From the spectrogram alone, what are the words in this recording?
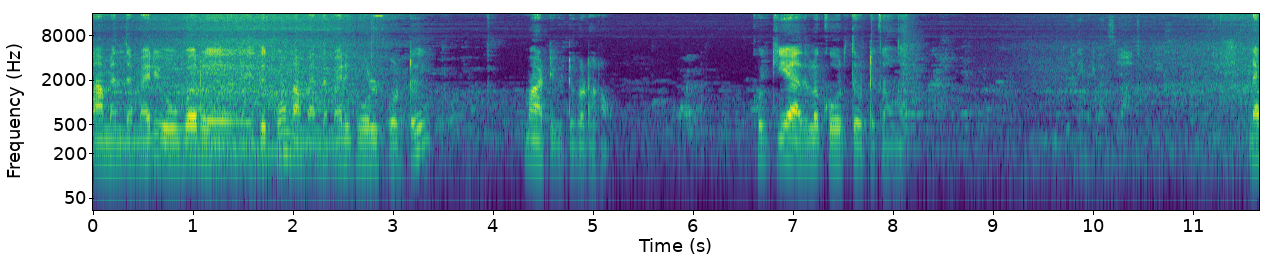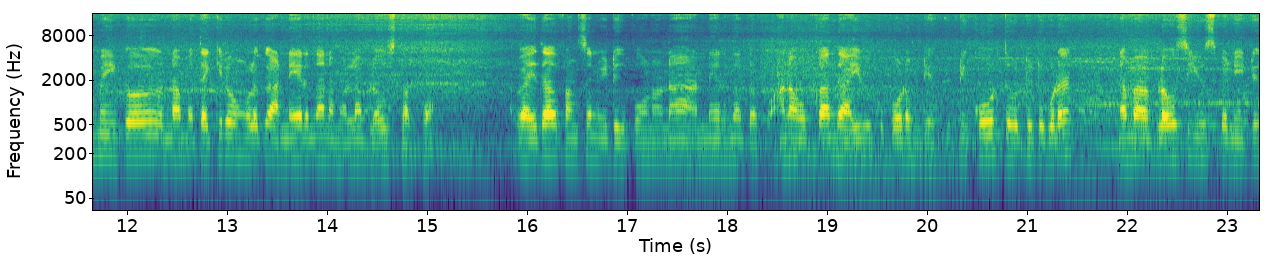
நாம் இந்த மாதிரி ஒவ்வொரு இதுக்கும் நம்ம இந்த மாதிரி ஹோல் போட்டு மாட்டி விட்டுக்கிடணும் கொக்கியை அதில் கோர்த்து விட்டுக்கோங்க. நம்ம இப்போ நம்ம தைக்கிறவங்களுக்கு அந்நேரம் தான் நம்மெல்லாம் ப்ளவுஸ் தைப்போம். ஏதாவது ஃபங்க்ஷன் வீட்டுக்கு போகணுன்னா அந்நேரம் தான் தைப்போம். ஆனால் உட்காந்து ஐவுக்கு போட முடியாது. இப்படி கோர்த்து விட்டுட்டு கூட நம்ம ப்ளவுஸ் யூஸ் பண்ணிவிட்டு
